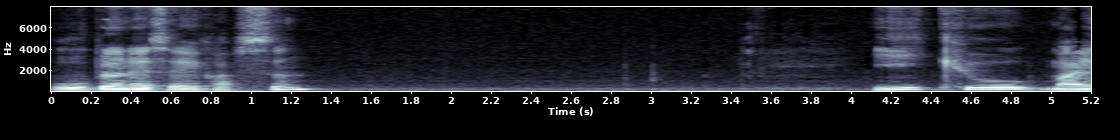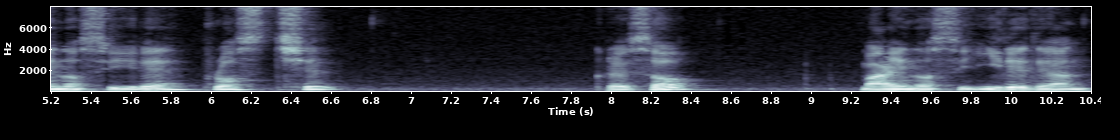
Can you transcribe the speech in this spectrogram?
우변에서의 값은 2q-1에 플러스 7 그래서 마이너스 1에 대한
